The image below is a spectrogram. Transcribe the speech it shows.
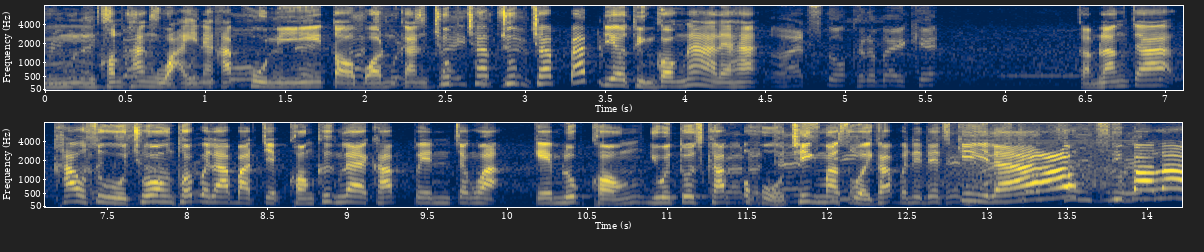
มค่อนข้างไวนะครับ คู่นี้ต่อบอลกันชุบชับชุบชับแป๊บเดียวถึงกองหน้าเลยฮะ กำลังจะเข้าสู่ช่วงทดเวลาบาดเจ็บของครึ่งแรกครับ เป็นจังหวะเกมลุกของยูเวนตุสครับ โอ้โห ชิงมาสวยครับเบเนเดสกี้แล้วดิบาล่า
